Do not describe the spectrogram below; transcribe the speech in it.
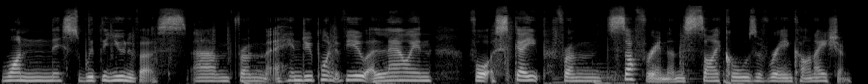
oneness with the universe. Um, from a Hindu point of view, allowing for escape from suffering and the cycles of reincarnation.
